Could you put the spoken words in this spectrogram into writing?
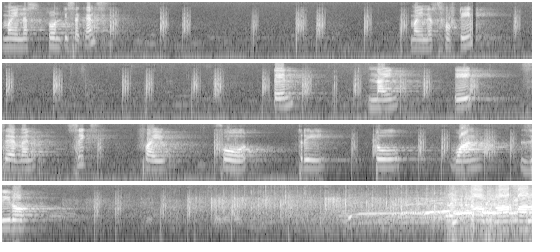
minus 20 seconds minus 15 9 8 7 6 5 4 3 2 1 0 Liftoff normal.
